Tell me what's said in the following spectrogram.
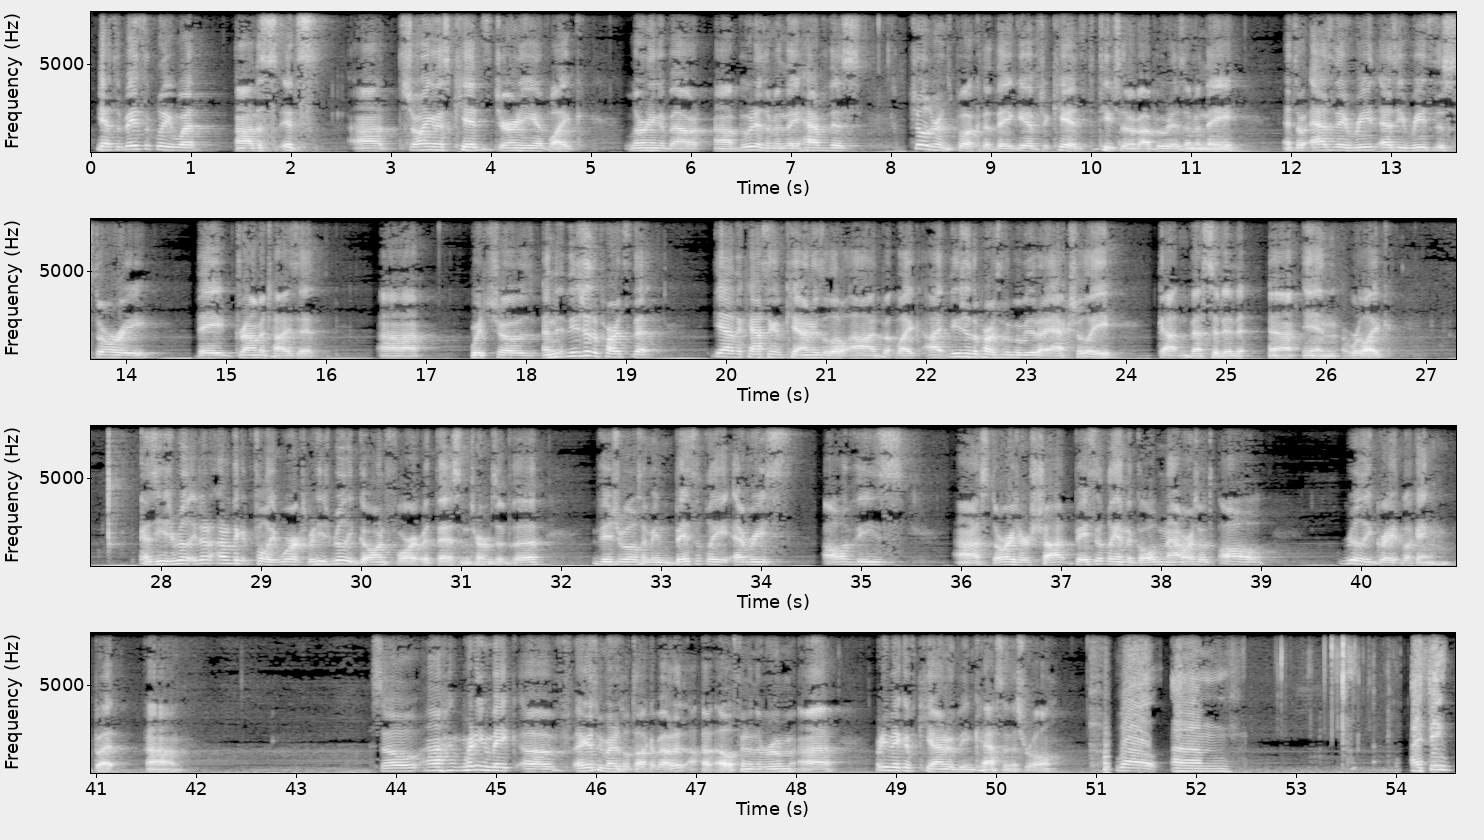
yeah. So basically, what uh, this it's uh, showing this kid's journey of like learning about uh, Buddhism, and they have this children's book that they give to kids to teach them about Buddhism, and they and so as they read as he reads this story, they dramatize it, uh, which shows, and th- these are the parts that yeah, the casting of Keanu is a little odd, but like I, these are the parts of the movie that I actually got invested in. Uh, in were like because he's really I don't, I don't think it fully works, but he's really going for it with this in terms of the visuals. I mean, basically every all of these uh, stories are shot basically in the golden hour, so it's all really great looking. But um, so, uh, what do you make of? I guess we might as well talk about it. Uh, elephant in the room. Uh, what do you make of Keanu being cast in this role? Well, um, I think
